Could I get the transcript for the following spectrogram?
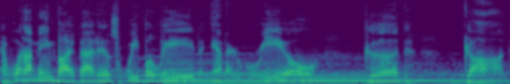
And what I mean by that is we believe in a real good God.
